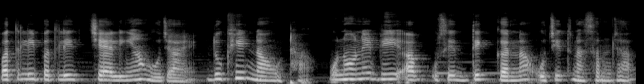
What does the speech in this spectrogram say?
पतली पतली चैलियाँ हो जाएँ। दुखी न उठा। उन्होंने भी अब उसे दिख करना उचित न समझा।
